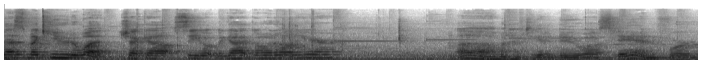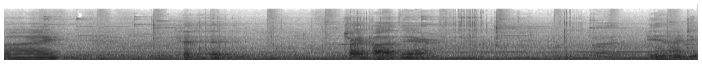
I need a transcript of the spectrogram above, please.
And that's my cue to what? Check out, see what we got going on here. Uh, I'm gonna have to get a new uh, stand for my tripod there. But yeah, I do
